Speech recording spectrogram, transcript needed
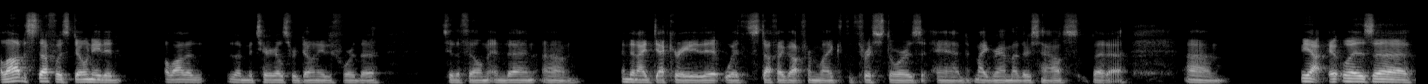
a lot of the stuff was donated a lot of the materials were donated for the to the film. And then, um, and then I decorated it with stuff I got from like the thrift stores and my grandmother's house. But uh, um, yeah, it was. Uh,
